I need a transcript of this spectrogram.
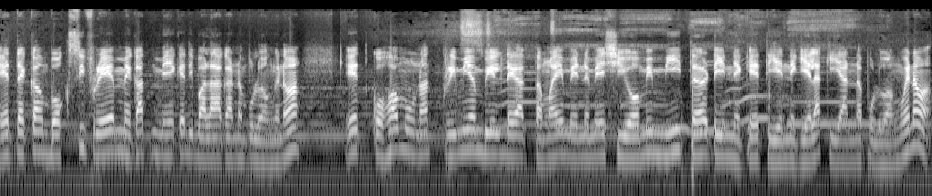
ඒත් එක්කම් බොක්සි ෆ්‍රේම් එකත් මේකෙදි බලාගන්න පුළුවන්ගෙනවා ඒත් කොහොම වනත් ප්‍රමියම් බිල්ඩ එකක් තමයි මෙන්න මේ ශියෝමි මී 13 එකේ තියෙන්නේ කියලා කියන්න පුළුවන් වෙනවා.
